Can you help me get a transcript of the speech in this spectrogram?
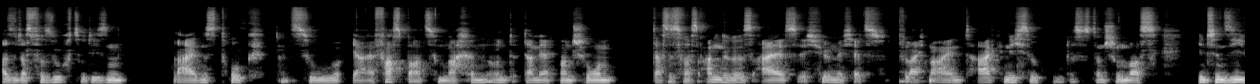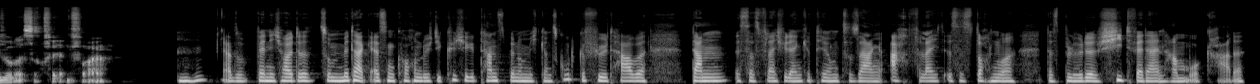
Also das versucht so diesen Leidensdruck zu, ja, erfassbar zu machen. Und da merkt man schon, das ist was anderes als ich fühle mich jetzt vielleicht mal einen Tag nicht so gut. Das ist dann schon was intensiveres auf jeden Fall. Mhm. Also wenn ich heute zum Mittagessen kochen durch die Küche getanzt bin und mich ganz gut gefühlt habe, dann ist das vielleicht wieder ein Kriterium zu sagen, ach, vielleicht ist es doch nur das blöde Schiedwetter in Hamburg gerade.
